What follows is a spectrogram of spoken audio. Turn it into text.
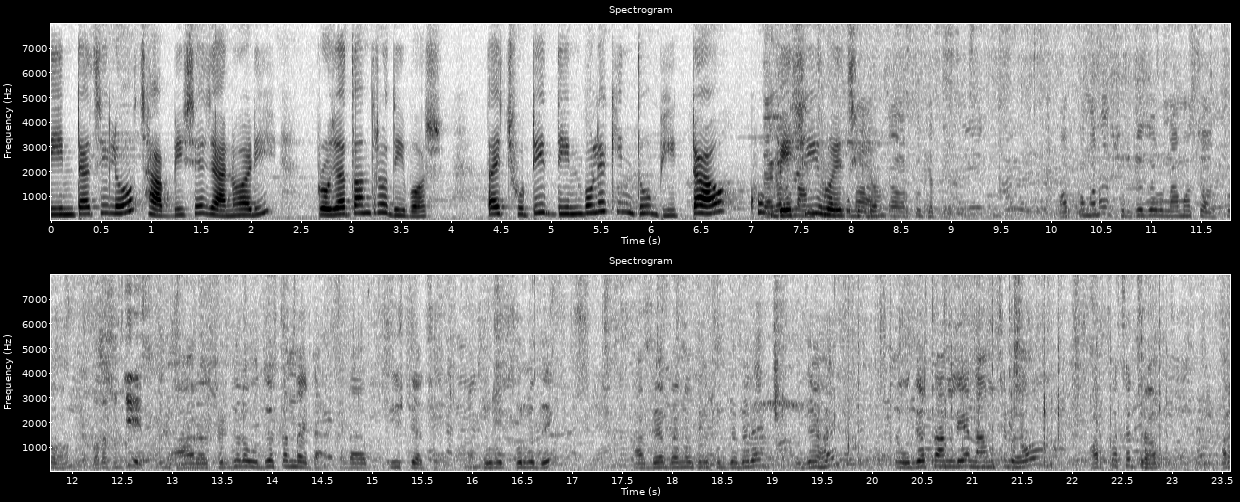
দিনটা ছিল ছাব্বিশে জানুয়ারি প্রজাতন্ত্র দিবস। তাই ছুটির দিন বলে কিন্তু ভিড়টাও খুব বেশি হয়েছিল। অর্কক্ষেত্র অর্ক মানে সূর্যদেবের নাম হচ্ছে অর্ক। আর সূর্যের উদয়স্থানটা এটা এটা ইস্টে আছে পূর্ব পূর্ব দিক। আর বে বেঙ্গল থেকে সূর্য বেড়ে উদয় হয়। তো উদয়স্থান নিয়ে নাম ছিল অর্কক্ষেত্র। আর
